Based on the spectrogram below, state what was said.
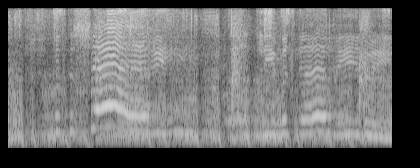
Just a chérie, leave us que minuit.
